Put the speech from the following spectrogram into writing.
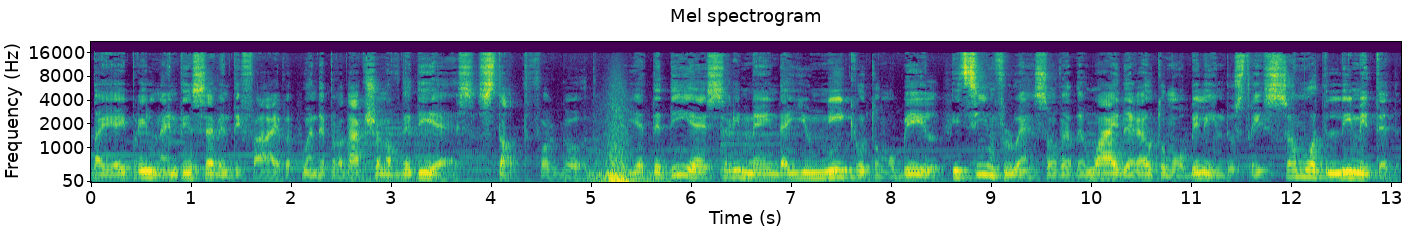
by April 1975 when the production of the DS stopped for good. Yet the DS remained a unique automobile, its influence over the wider automobile industry somewhat limited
